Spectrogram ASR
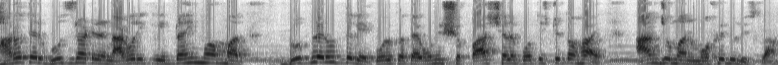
ভারতের গুজরাটের নাগরিক ইব্রাহিম মোহাম্মদ ডুবলের উদ্যোগে কলকাতায় উনিশশো পাঁচ সালে প্রতিষ্ঠিত হয় আঞ্জুমান মফিদুল ইসলাম।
